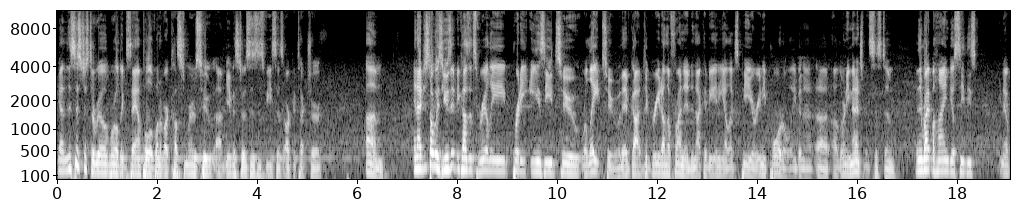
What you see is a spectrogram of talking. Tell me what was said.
Yeah, and this is just a real world example of one of our customers who um, gave us to us. This is Visa's architecture. Um, and I just always use it because it's really pretty easy to relate to. They've got Degreed on the front end, and that could be any LXP or any portal, even a, a, a learning management system. And then right behind, you'll see these, you know,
